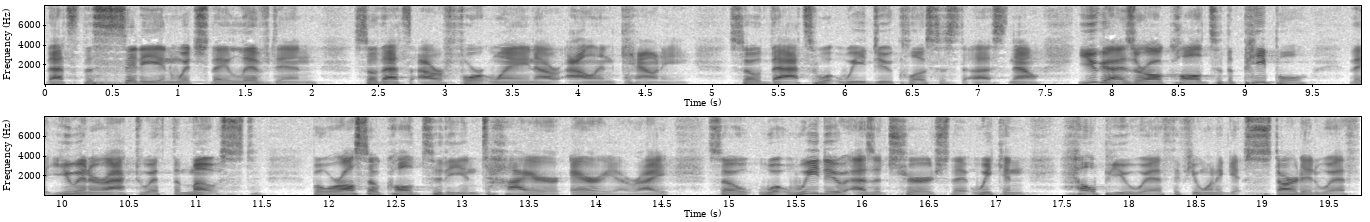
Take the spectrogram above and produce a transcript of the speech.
That's the city in which they lived in. So that's our Fort Wayne, our Allen County. So that's what we do closest to us. Now, you guys are all called to the people that you interact with the most, but we're also called to the entire area, right? So, what we do as a church that we can help you with, if you want to get started with,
